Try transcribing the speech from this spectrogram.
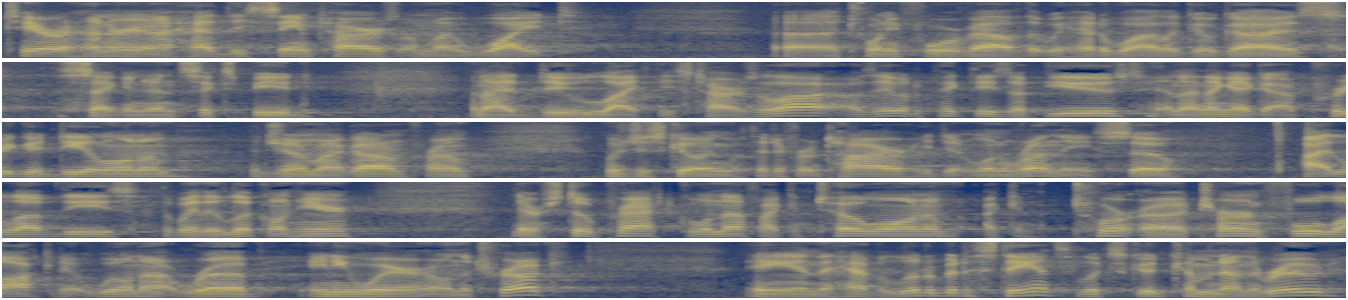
Terra Hunter. I had these same tires on my white uh, 24 valve that we had a while ago, guys. The second gen six speed. And I do like these tires a lot. I was able to pick these up used, and I think I got a pretty good deal on them. The gentleman I got them from was just going with a different tire. He didn't want to run these. So I love these, the way they look on here. They're still practical enough. I can tow on them. I can uh, turn full lock and it will not rub anywhere on the truck. And they have a little bit of stance. It looks good coming down the road.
